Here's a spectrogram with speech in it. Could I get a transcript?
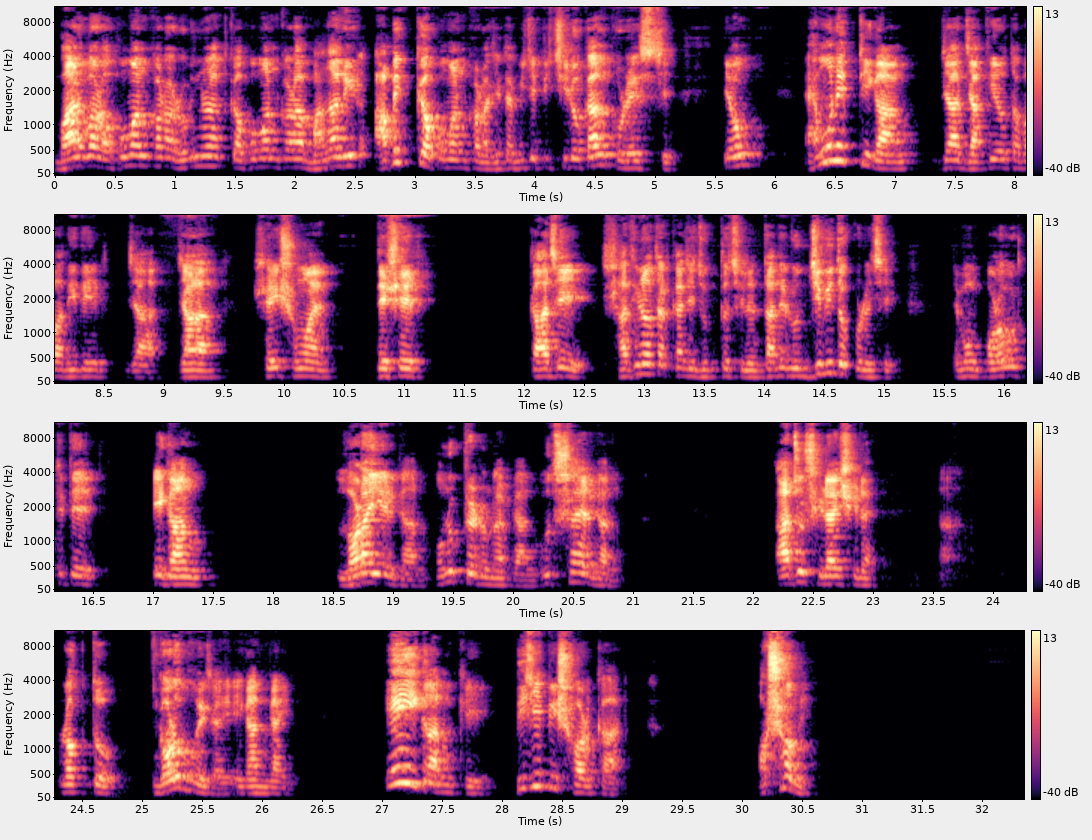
বারবার অপমান করা, রবীন্দ্রনাথকে অপমান করা, বাঙালির আবেগকে অপমান করা, যেটা বিজেপি চিরকাল করে এসছে। এবং এমন একটি গান যা জাতীয়তাবাদীদের, যা, যারা সেই সময় দেশের কাজে, স্বাধীনতার কাজে যুক্ত ছিলেন, তাদের উজ্জীবিত করেছে এবং পরবর্তীতে এ গান, লড়াইয়ের গান, অনুপ্রেরণার গান, উৎসাহের গান, আজও শিরায় শিরায় রক্ত গরম হয়ে যায় এই গান গাই এই গানকে বিজেপি সরকার অসমে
